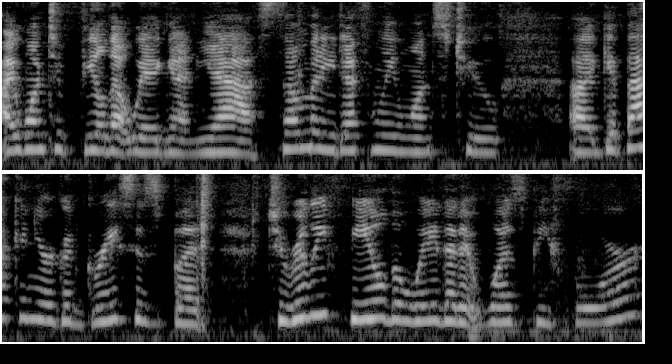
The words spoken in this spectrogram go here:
I want to feel that way again. Yeah, somebody definitely wants to uh, get back in your good graces, but to really feel the way that it was before.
